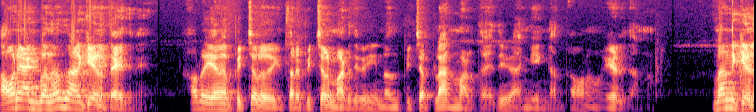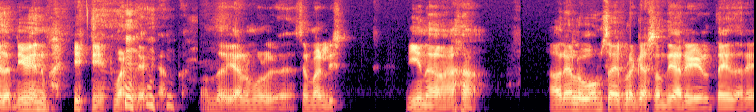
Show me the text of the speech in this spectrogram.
ಅವನೇ ಯಾಕೆ ಬಂದಂತ ನಾನು ಕೇಳ್ತಾ ಇದ್ದೀನಿ. ಅವರು ಏನೋ ಪಿಕ್ಚರ್ ಈ ಥರ ಪಿಕ್ಚರ್ ಮಾಡಿದ್ವಿ ಇನ್ನೊಂದು ಪಿಕ್ಚರ್ ಪ್ಲ್ಯಾನ್ ಮಾಡ್ತಾ ಇದ್ದೀವಿ ಹಂಗೆ ಹಿಂಗೆ ಅಂತ ಅವನು ಹೇಳಿದ ನನ್ನ ಕೇಳಿದ ನೀವೇನು ಮಾಡಿ ಏನು ಮಾಡ್ತಾ ಅಂತ. ಒಂದು ಎರಡು ಮೂರು ಸಿನಿಮಾ ಲಿಸ್ಟ್ ನೀನಾ? ಅವರೆಲ್ಲ ಓಂ ಸಾಯಿ ಪ್ರಕಾಶ್ ಅಂತ ಯಾರು ಹೇಳ್ತಾ ಇದ್ದಾರೆ.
